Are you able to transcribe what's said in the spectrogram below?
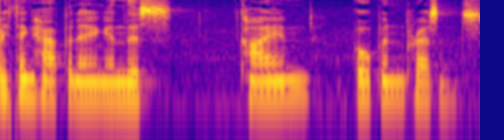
Everything happening in this kind, open presence.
